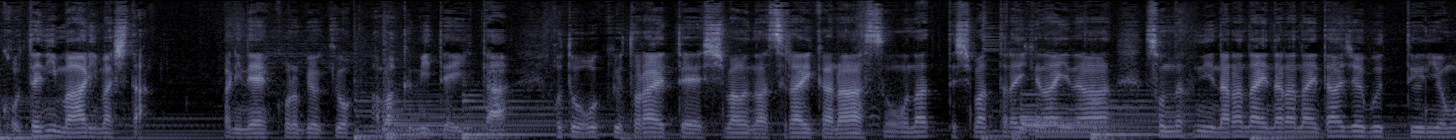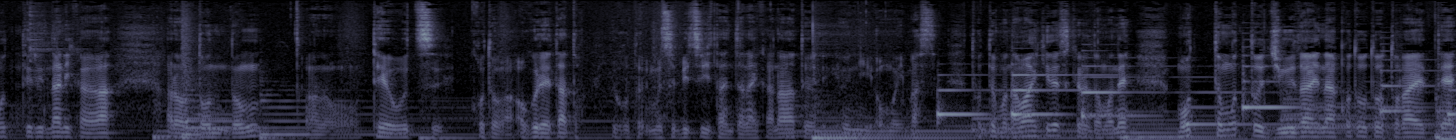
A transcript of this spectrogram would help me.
後手に回りました。っぱりねこの病気を甘く見ていたことを大きく捉えてしまうのは辛いかな。そうなってしまったらいけないな。そんな風にならないならない大丈夫っていうふうに思っている何かがあのどんどんあの手を打つことが遅れたということに結びついたんじゃないかなというふうに思います。とても生意気ですけれどもねもっともっと重大なことと捉えて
